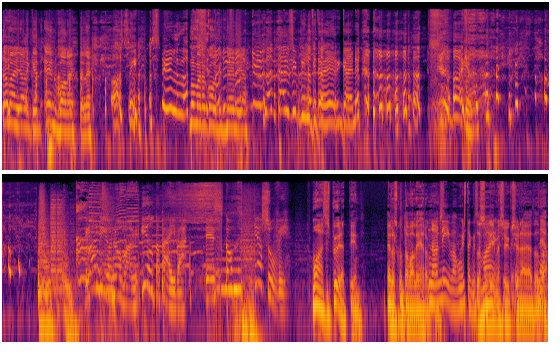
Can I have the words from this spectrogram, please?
Tämän jälkeen en valehtele. Asia selvä. Numero 34. Kyllä, täysin vilpitön erikäinen. Aika. Radio Novan iltapäivä. Esko ja Suvi. Muahan siis pyydettiin eduskuntavaaliehdokkaasta. No niin, mä muistan, kun Tuossa viime syksynä ja tota, Joo.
